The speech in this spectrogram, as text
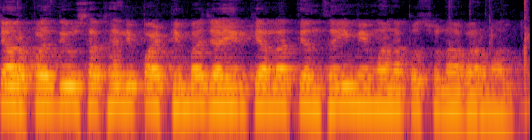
चार पाच दिवसाखाली पाठिंबा जाहीर केला त्यांचंही मी मनापासून आभार मानतो.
